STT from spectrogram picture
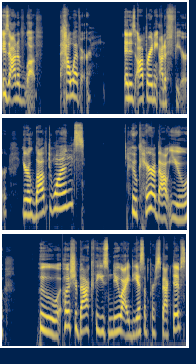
is out of love. However, it is operating out of fear. Your loved ones who care about you, who push back these new ideas and perspectives,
